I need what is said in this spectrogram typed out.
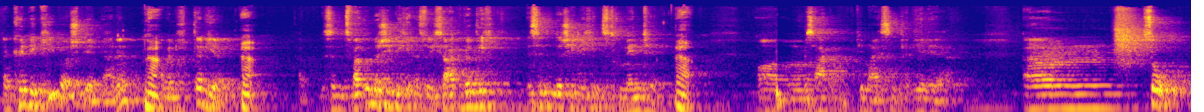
dann könnt ihr Keyboard spielen lernen, Ja. aber nicht Klavier. Ja. Es sind zwei unterschiedliche, also ich sage wirklich, es sind unterschiedliche Instrumente Ja. ähm, sagen die meisten Klavierlehrer. Ähm, so,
